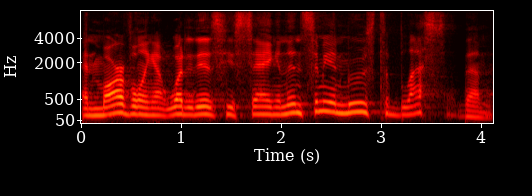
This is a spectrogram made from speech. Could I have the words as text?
and marveling at what it is he's saying. And then Simeon moves to bless them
